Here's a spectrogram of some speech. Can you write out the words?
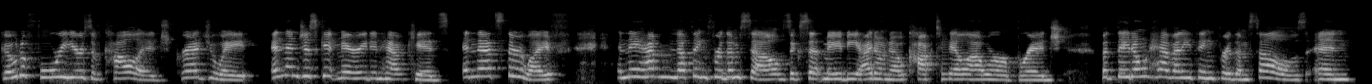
go to four years of college, graduate, and then just get married and have kids, and that's their life. And they have nothing for themselves except maybe I don't know cocktail hour or bridge, but they don't have anything for themselves. And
